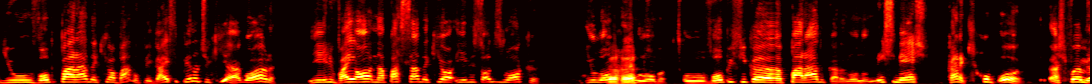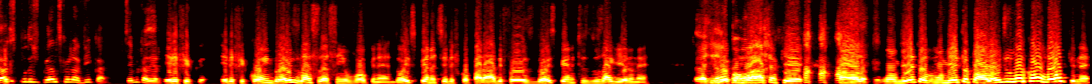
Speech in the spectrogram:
E o Volpe parado aqui, ó, bah, vou pegar esse pênalti aqui ó, agora. E ele vai, ó, na passada aqui, ó, e ele só desloca. E o Lomba, Aham. o Lomba, o Volpe fica parado, cara, não- não- nem se mexe. Cara, que ô, acho que foi a melhor disputa de pênaltis que eu já vi, cara. Sem brincadeira. Ele, fico- ele ficou em dois lances assim, o Volpe, né? Dois pênaltis ele ficou parado e foi os dois pênaltis do zagueiro, né? Te Aham, ver como acham que Paulo, o, mito, o mito Paulão deslocou o Volpe, né?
